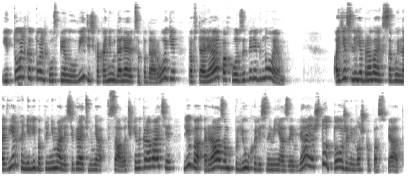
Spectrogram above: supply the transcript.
И только-только успела увидеть, как они удаляются по дороге, повторяя поход за перегноем. А если я брала их с собой наверх, они либо принимались играть у меня в салочки на кровати, либо разом плюхались на меня, заявляя, что тоже немножко поспят.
